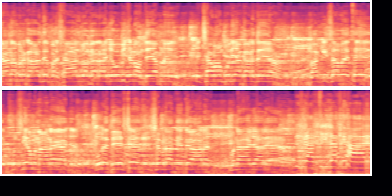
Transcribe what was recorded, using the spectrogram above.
ਨਾਨਾ ਪ੍ਰਕਾਰ ਦੇ ਪ੍ਰਸ਼ਾਦ ਵਗੈਰਾ ਜੋ ਵੀ ਚੜਾਉਂਦੇ ਆ ਆਪਣੇ ਇੱਛਾਵਾਂ ਪੂਰੀਆਂ ਕਰਦੇ ਆ। ਬਾਕੀ ਸਭ ਇੱਥੇ ਖੁਸ਼ੀਆਂ ਮਨਾ ਰਹੇ ਆ ਅੱਜ। ਪੂਰੇ ਦੇਸ਼ 'ਚ ਸ਼ਿਵਰਾਤਰੀ ਤਿਉਹਾਰ ਮਨਾਇਆ ਜਾ ਰਿਹਾ ਆ। ਸ਼ਿਵਰਾਤਰੀ ਦਾ ਤਿਹਾਰ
